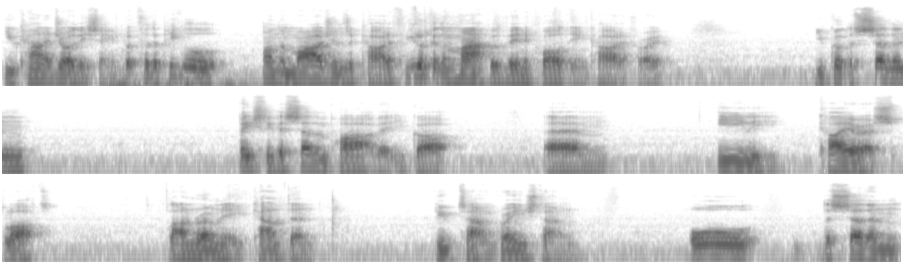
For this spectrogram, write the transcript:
You can enjoy these things, but for the people on the margins of Cardiff, if you look at the map of inequality in Cardiff, right, you've got the southern, basically the southern part of it. You've got um, Ely, Caerau, Splot, Llanrumney, Canton, Butetown, Grangetown, all the southern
